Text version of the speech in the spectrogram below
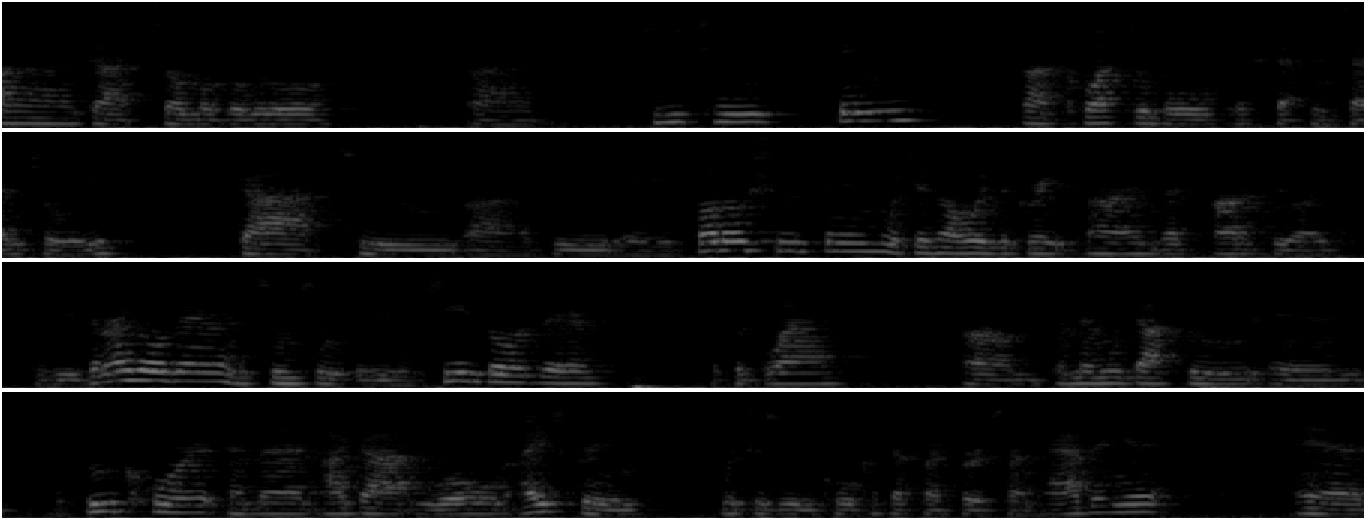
uh, got some of the little uh, keychain things, uh, collectibles essentially. Got to uh, do a photo shoot thing, which is always a great time. That's honestly like the reason I go there, and the Tsum the reason she goes there. It's a blast. Um, and then we got food in the food court, and then I got rolled ice cream, which was really cool because that's my first time having it. And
